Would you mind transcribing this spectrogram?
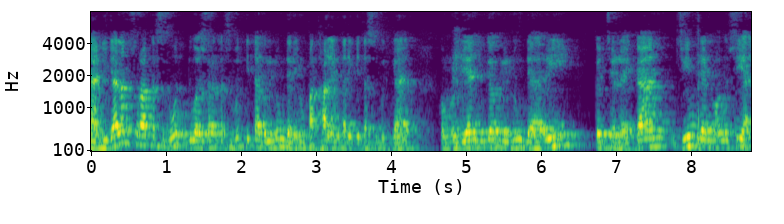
Nah, di dalam surat tersebut, dua surat tersebut kita berlindung dari empat hal yang tadi kita sebutkan. Kemudian juga berlindung dari kejelekan jin dan manusia.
